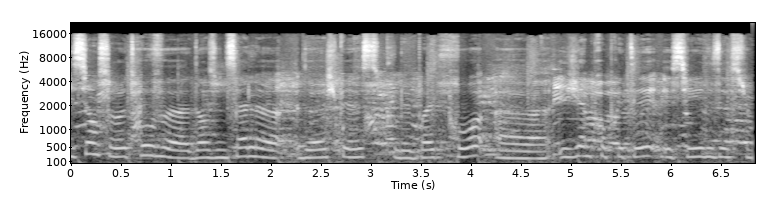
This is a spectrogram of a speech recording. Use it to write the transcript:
Ici, on se retrouve euh, dans une salle euh, de HPS pour le Bright Pro, euh, hygiène, propreté et stérilisation.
